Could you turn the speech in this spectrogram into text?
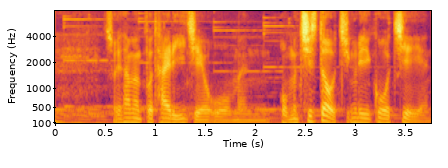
嗯，所以他们不太理解我们。我们其实都有经历过戒严，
